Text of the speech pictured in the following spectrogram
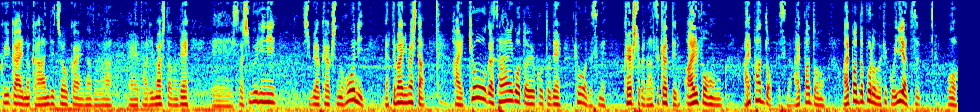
区議会の幹事長会などが、えー、ありましたので、えー、久しぶりに渋谷区役所の方にやってまいりました。はい、今日が最後ということで、今日はですね、区役所が預かっている iPhone、iPad ですね、iPad の、iPad Pro の結構いいやつを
